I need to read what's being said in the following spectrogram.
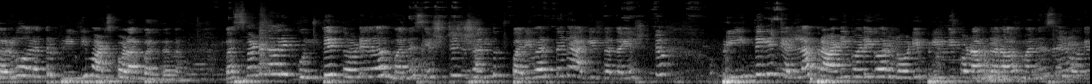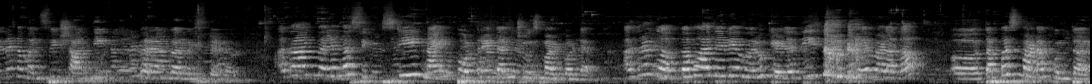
ಕರು ಅವ್ರ ಹತ್ರ ಪ್ರೀತಿ ಮಾಡಿಸ್ಕೊಳಕ್ ಬಂದದ. ಬಸವಣ್ಣನವ್ರಿಗೆ ಕುಂತಿದ್ ನೋಡಿದ್ರೆ ಅವ್ರ ಮನಸ್ಸು ಎಷ್ಟು ಚಂದ ಪರಿವರ್ತನೆ ಆಗಿರ್ತದ ಎಷ್ಟು ಪ್ರೀತಿಗೆ ಎಲ್ಲಾ ಪ್ರಾಣಿಗಳಿಗೆ ಅವ್ರು ನೋಡಿ ಪ್ರೀತಿ ಕೊಡಾಕ್ತಾರ ಅವ್ರ ಮನಸ್ಸೆ ನೋಡಿದ್ರೆ ನಮ್ಮ ಮನಸ್ಸಿಗೆ ಶಾಂತಿ ಬರಂಗ ಅನಿಸ್ತದ ಅದಾದ್ಮೇಲೆ ನಾ ಸಿಕ್ಸ್ಟಿ ನೈನ್ ಪೋರ್ಟ್ರೇಟ್ ಅನ್ನು ಚೂಸ್ ಮಾಡ್ಕೊಂಡೆ. ಅದ್ರಾಗ ಗಂಗಮಹಾದೇವಿ ಅವರು ಕೆಳದಿ ಒಳಗ ತಪಸ್ ಮಾಡಕ್ ಕುಂತಾರ.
